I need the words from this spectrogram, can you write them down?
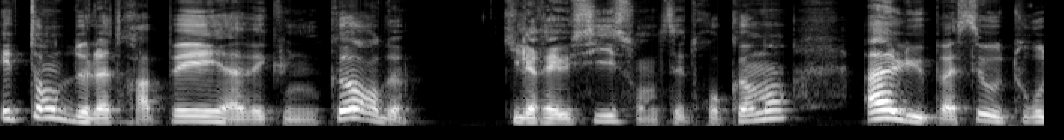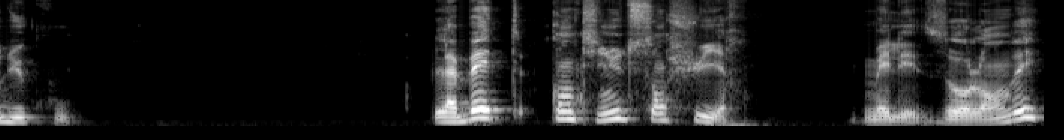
et tentent de l'attraper avec une corde, qu'ils réussissent, on ne sait trop comment, à lui passer autour du cou. La bête continue de s'enfuir, mais les Hollandais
